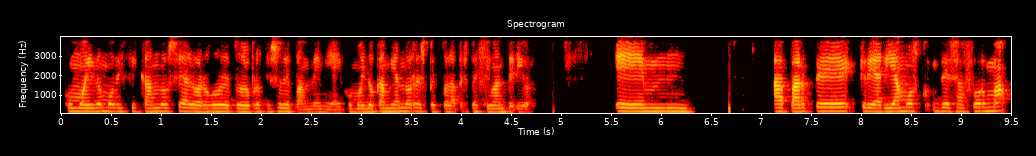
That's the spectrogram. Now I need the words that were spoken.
cómo ha ido modificándose a lo largo de todo el proceso de pandemia y cómo ha ido cambiando respecto a la perspectiva anterior. Em, aparte, crearíamos de esa forma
